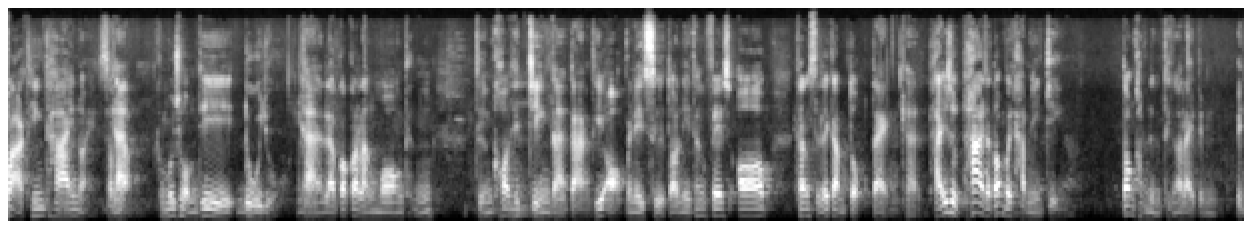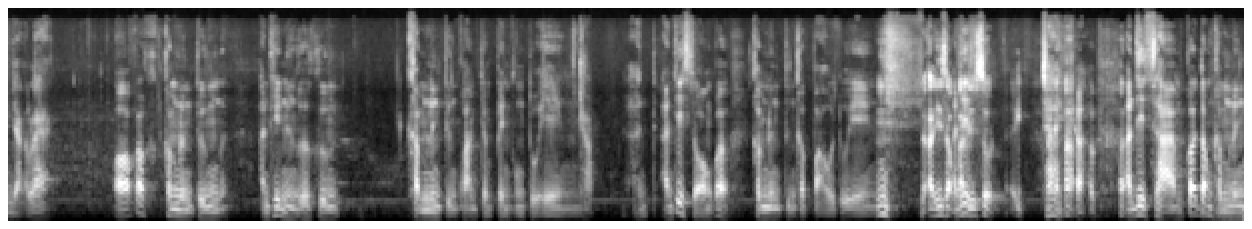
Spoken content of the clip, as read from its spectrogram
ฝากทิ้งท้ายหน่อยสำหรับครับคุณผู้ชมที่ดูอยู่ครับนะแล้วก็กำลังมองถึงถึงข้อเท็จจริงครับต่างๆ ที่ออกไปในสื่อตอนนี้ทั้ง Face Off ทั้งศิลปกรรมตกแต่งครับท้ายที่สุดถ้าจะต้องไปทำจริง ๆ ต้องคำนึงถึงอะไรเป็นเป็นอย่างแรกอ๋อก็คำนึงถึงอันที่หนึ่งก็คือคำนึงถึงความจำเป็นของตัวเองครับ อันอันที่สองก็คำนึงถึงกระเป๋าตัวเอง อันนี้สำคัญที่สุด ใช่ครับ อันที่สามก็ต้องคำนึง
